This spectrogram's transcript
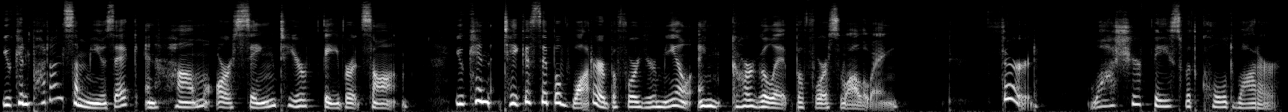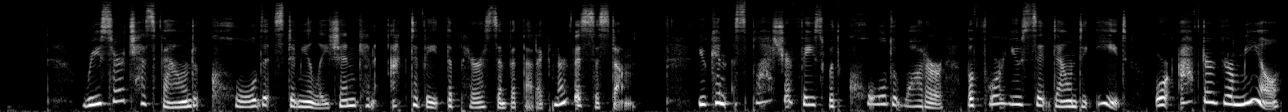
You can put on some music and hum or sing to your favorite song. You can take a sip of water before your meal and gargle it before swallowing. Third, wash your face with cold water. Research has found cold stimulation can activate the parasympathetic nervous system. You can splash your face with cold water before you sit down to eat or after your meal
